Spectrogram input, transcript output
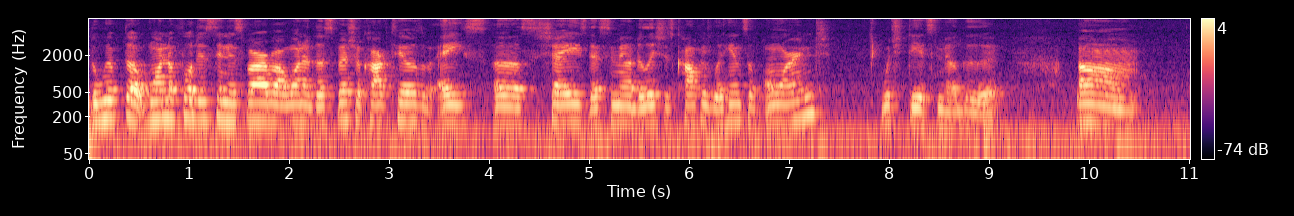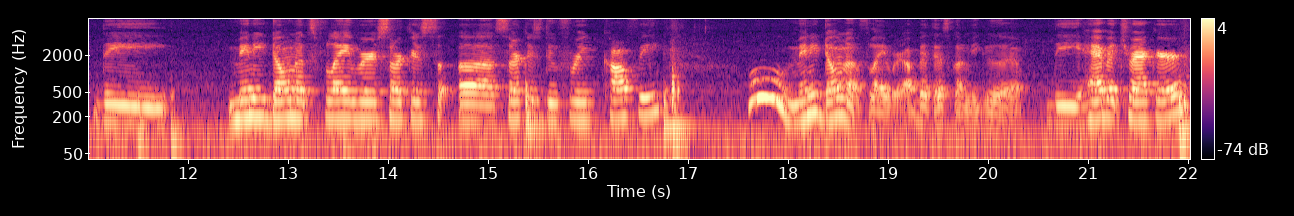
The whipped up wonderful. Is inspired by one of the special cocktails of Ace uh, shades that smell delicious coffee with hints of orange, which did smell good. Um, the mini donuts flavored circus uh, circus do free coffee. Woo, mini donut flavored. I bet that's gonna be good. The habit tracker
